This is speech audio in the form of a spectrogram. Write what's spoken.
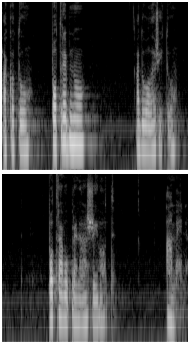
ako tú potrebnú a dôležitú potravu pre náš život. Amen.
